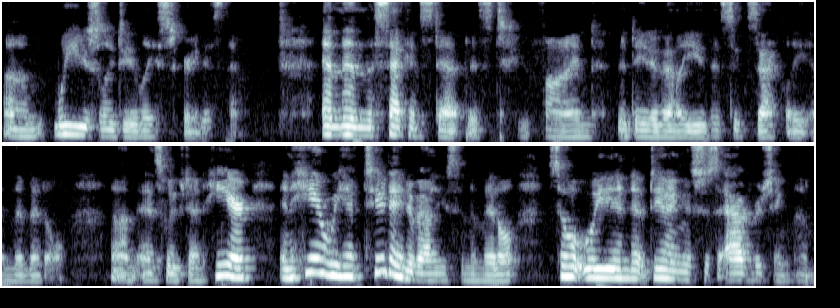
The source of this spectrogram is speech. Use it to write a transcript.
Um, we usually do least to greatest though. And then the second step is to find the data value that's exactly in the middle, um, as we've done here. And here we have two data values in the middle, so what we end up doing is just averaging them.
